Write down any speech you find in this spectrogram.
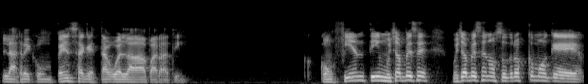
la recompensa que está guardada para ti. Confía en ti. Muchas veces, muchas veces nosotros como que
